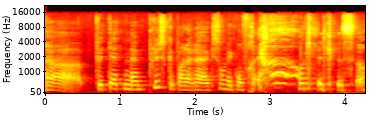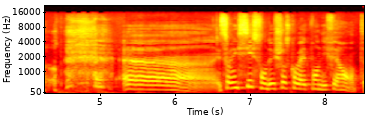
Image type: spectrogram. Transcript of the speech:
Euh, peut-être même plus que par la réaction de mes confrères, en quelque sorte. Euh, ici sont deux choses complètement différentes.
